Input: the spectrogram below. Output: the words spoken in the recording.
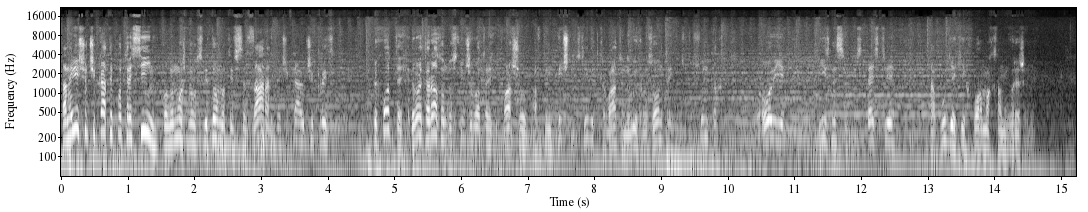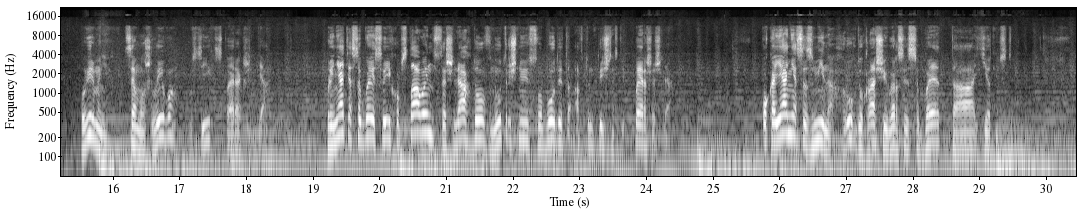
Та навіщо чекати потрясінь, коли можна усвідомити все зараз, не чекаючи кризи? Приходьте і давайте разом досліджувати вашу автентичність і відкривати нові горизонти у стосунках, здоров'ї, бізнесі, мистецтві та будь-яких формах самовираження. Повір мені, це можливо в усіх сферах життя. Прийняття себе і своїх обставин це шлях до внутрішньої свободи та автентичності. Перший шлях. Покаяння це зміна, рух до кращої версії себе та єдності.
